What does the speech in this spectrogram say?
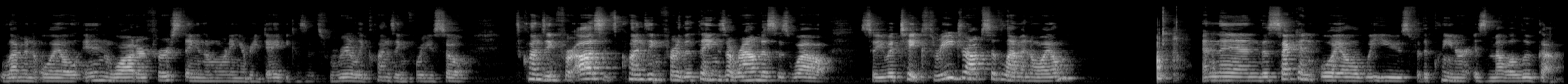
lemon oil in water first thing in the morning every day because it's really cleansing for you. So it's cleansing for us, it's cleansing for the things around us as well. So you would take three drops of lemon oil, and then the second oil we use for the cleaner is Melaleuca.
